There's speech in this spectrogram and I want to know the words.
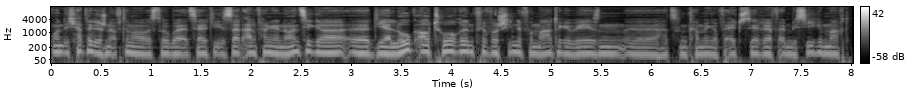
und ich hatte dir schon öfter mal was darüber erzählt. Die ist seit Anfang der 90er äh, Dialogautorin für verschiedene Formate gewesen, äh, hat so eine Coming-of-Age-Serie auf NBC gemacht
